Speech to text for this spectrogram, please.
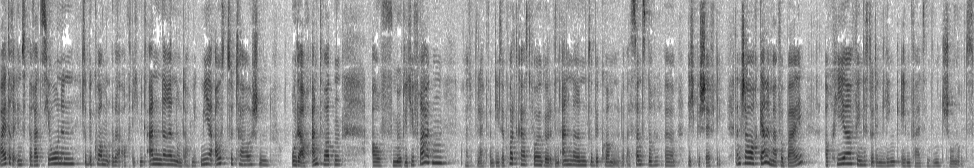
weitere Inspirationen zu bekommen oder auch dich mit anderen und auch mit mir auszutauschen oder auch Antworten auf mögliche Fragen, also vielleicht von dieser Podcast-Folge oder den anderen zu bekommen oder was sonst noch äh, dich beschäftigt, dann schau auch gerne mal vorbei. Auch hier findest du den Link ebenfalls in den Shownotes.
